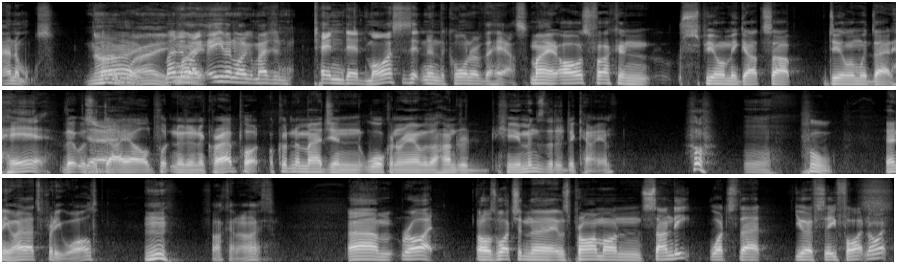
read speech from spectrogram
animals. no, No. way. Imagine, Mate. like, even like imagine ten dead mice sitting in the corner of the house. Mate, I was fucking spewing my guts up dealing with that hair that was Yeah. a day old, putting it in a crab pot. I couldn't imagine walking around with a hundred humans that are decaying. Huh. Whew. Anyway, that's pretty wild. Fucking oath. Um, right. I was watching the. It was Prime on Sunday. Watched that UFC fight night.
